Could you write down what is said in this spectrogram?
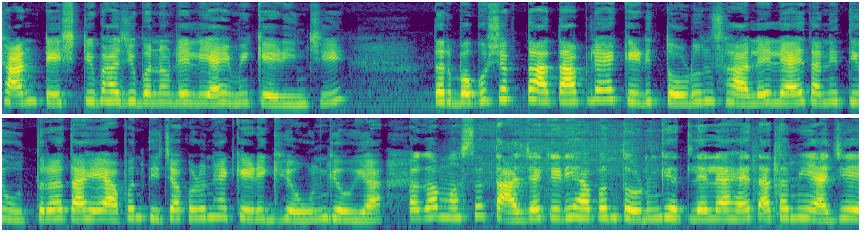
छान टेस्टी भाजी बनवलेली आहे मी केळींची. तर बघू शकता आता आपल्या ह्या केळी तोडून झालेल्या आहेत आणि ती उतरत आहे. आपण तिच्याकडून ह्या केळी घेऊन घेऊया. बघा मस्त ताज्या केळी ह्या पण तोडून घेतलेल्या आहेत. आता मी याची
